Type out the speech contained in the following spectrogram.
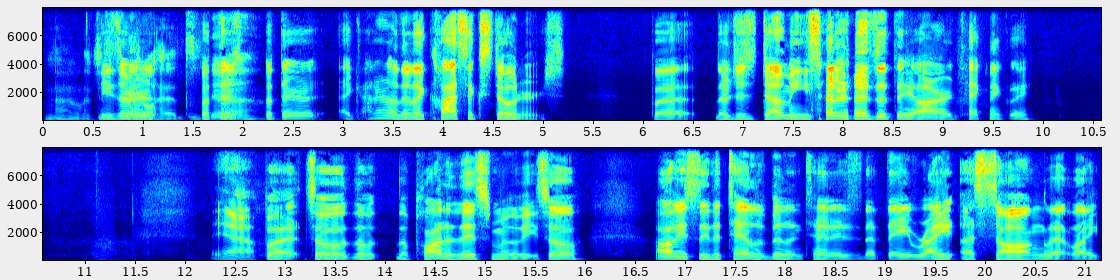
No, they're just These are metalheads. but there's but they're like I don't know, they're like classic stoners, but they're just dummies. I don't know that's what they are technically. Yeah, but so the the plot of this movie, so obviously the tale of Bill and Ted is that they write a song that like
